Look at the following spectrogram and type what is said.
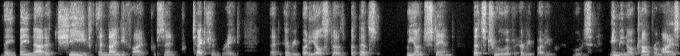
they may not achieve the 95% protection rate that everybody else does. But that's, we understand, that's true of everybody who's immunocompromised.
